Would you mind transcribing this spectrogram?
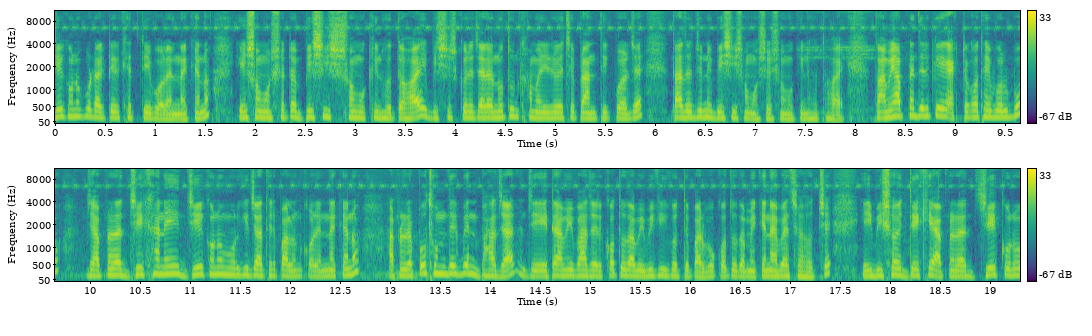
যে কোনো প্রোডাক্টের ক্ষেত্রেই বলেন না কেন, এই সমস্যাটা বেশি সম্মুখীন হতে হয়। বিশেষ করে যারা নতুন খামারি রয়েছে প্রান্তিক পর্যায়ে, তাদের জন্য বেশি সমস্যার সম্মুখীন হতে হয়। তো আমি আপনাদেরকে একটা কথাই বলব, যে আপনারা যেখানে যে কোনো মুরগি জাতের পালন করেন না কেন, আপনারা প্রথম দেখবেন বাজার, যে এটা আমি বাজারে কত দামে বিক্রি করতে পারব কত দামে কেনা বেচা হচ্ছে, এই বিষয় দেখে আপনারা যে কোনো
